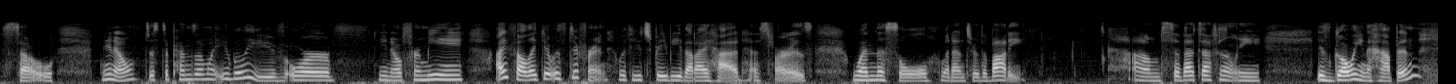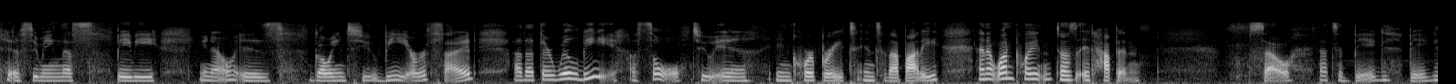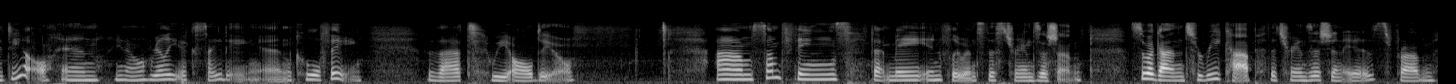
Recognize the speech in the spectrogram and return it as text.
So you know, just depends on what you believe. Or, you know, for me, I felt like it was different with each baby that I had as far as when the soul would enter the body. Um, so that definitely is going to happen, assuming this baby, you know, is going to be Earthside, uh, that there will be a soul to in- incorporate into that body. And at one point, does it happen? So that's a big, big deal and, you know, really exciting and cool thing that we all do. Um, some things that may influence this transition. So, again, to recap, the transition is from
